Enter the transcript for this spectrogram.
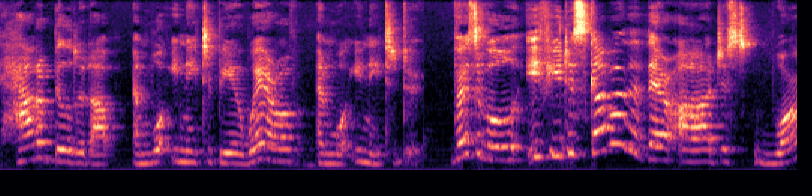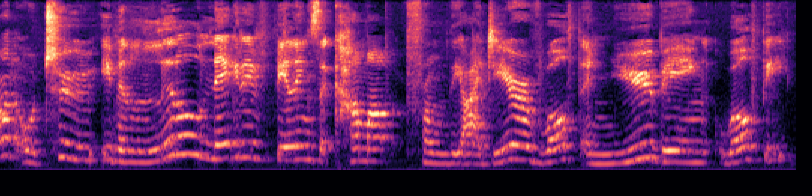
how to build it up and what you need to be aware of and what you need to do. First of all, if you discover that there are just one or two even little negative feelings that come up from the idea of wealth and you being wealthy,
